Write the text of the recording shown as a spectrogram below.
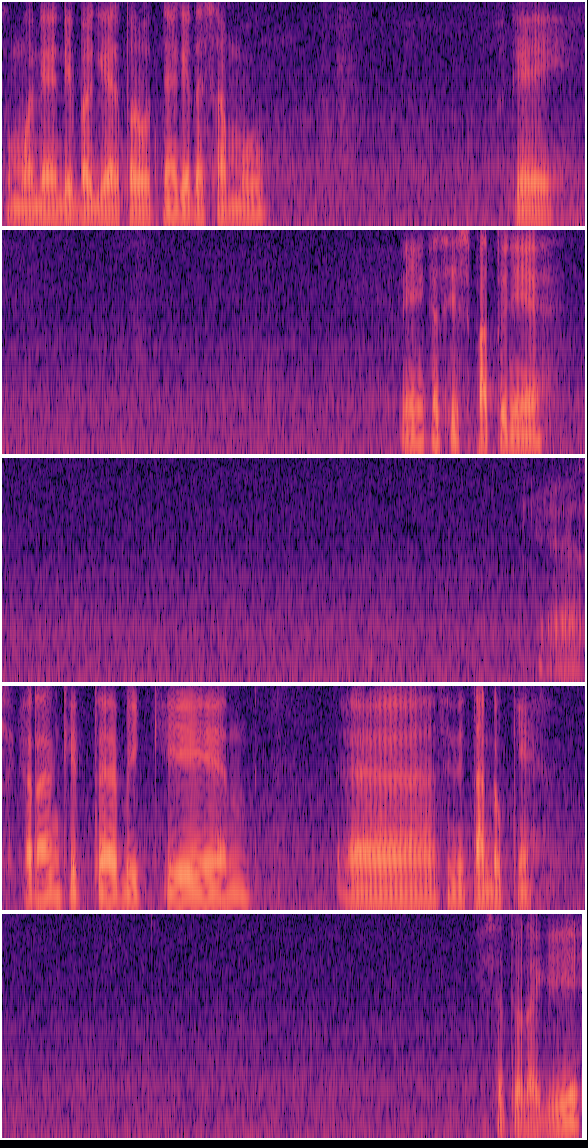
Kemudian di bagian perutnya kita sambung. Oke. Ini kasih sepatunya ya. ya sekarang kita bikin uh, sini tanduknya. Satu lagi.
